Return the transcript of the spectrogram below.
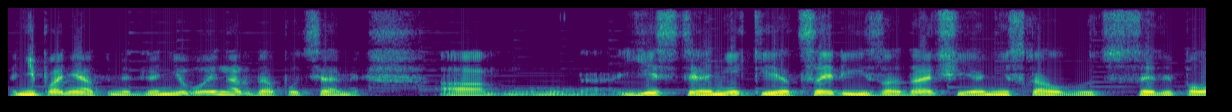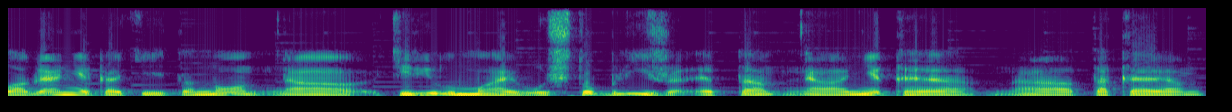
непонятными для него иногда путями, есть некие цели и задачи, я не сказал бы целеполагания какие-то, но а, Кириллу Маеву, что ближе, это а, некая а, такая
